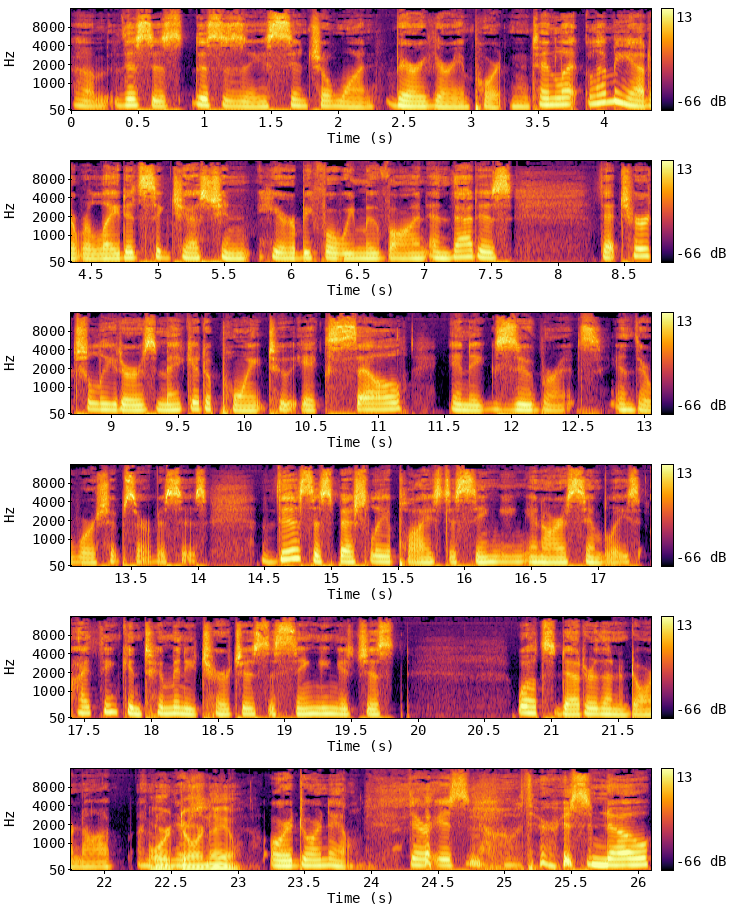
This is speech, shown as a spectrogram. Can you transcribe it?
Um, this is this is an essential one, very very important. And let let me add a related suggestion here before we move on, and that is that church leaders make it a point to excel in exuberance in their worship services. This especially applies to singing in our assemblies. I think in too many churches, the singing is just, well, it's deader than a doorknob. I mean, or a doornail. Or a doornail. There is no, there is no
